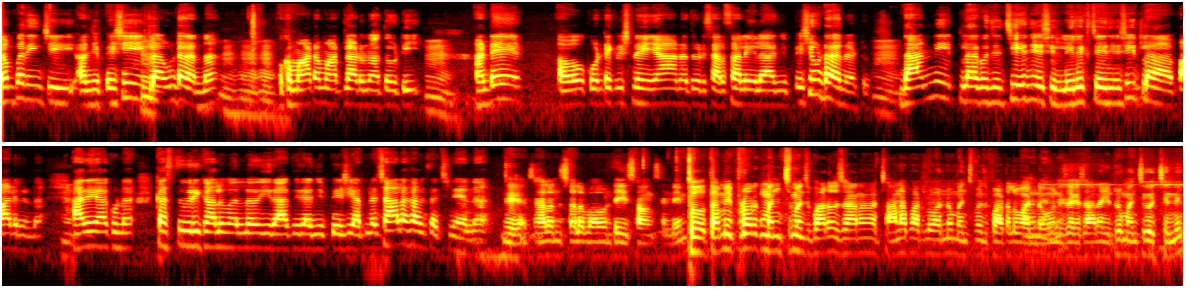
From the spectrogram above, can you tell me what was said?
గంపదించి అని చెప్పేసి ఇట్లా ఉంటదన్న. ఒక మాట మాట్లాడు నాతోటి. అంటే కొంట కృష్ణయ్య నాతోటి సరసాలేలా అని చెప్పేసి ఉంటది అన్నట్టు. దాన్ని ఇట్లా కొంచెం చేంజ్ చేసి లిరిక్స్ చేంజ్ చేసి ఇట్లా పాడిరన్న. అదే కాకుండా కస్తూరి కాలువల్లో ఈ రాత్రి అని చెప్పేసి అట్లా చాలా సాంగ్స్ వచ్చినాయి అన్న. చాలా చాలా బాగుంటాయి ఈ సాంగ్స్ అండి. సో తమ్మి ఇప్పటివరకు మంచి మంచి పాటలు చాలా చాలా పాటలు పాడినావు మంచి మంచి పాటలు పాడినావు. నిజంగా చాలా ఇంటర్వ్యూ మంచిగా వచ్చింది.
